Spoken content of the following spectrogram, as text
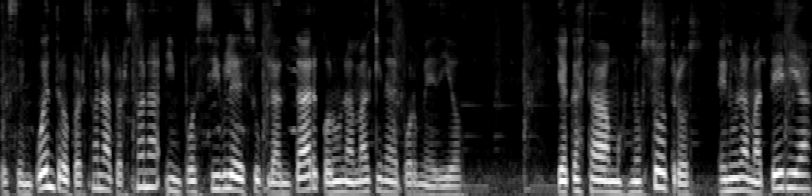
Ese encuentro persona a persona imposible de suplantar con una máquina de por medio. Y acá estábamos nosotros en una materia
